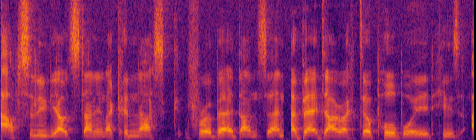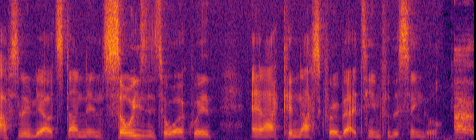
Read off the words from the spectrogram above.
absolutely outstanding. I couldn't ask for a better dancer. And a better director, Paul Boyd, he was absolutely outstanding, so easy to work with, and I couldn't ask for a better team for the single. Uh,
